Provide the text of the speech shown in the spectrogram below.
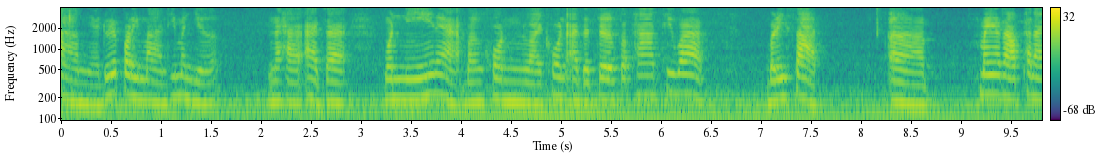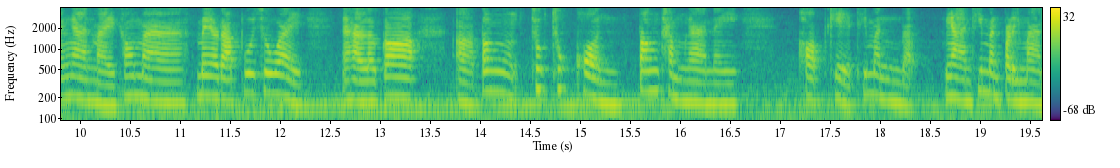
ตามเนี่ยด้วยปริมาณที่มันเยอะนะคะ อาจจะวันนี้เนี่ยบางคนหลายคนอาจจะเจอสภาพที่ว่าบริษัทไม่รับพนักงานใหม่เข้ามา ไม่รับผู้ช่วยนะคะ แล้วก็ต้องทุกๆคนต้องทำงานใน ขอบเขตที่มันแบบงานที่มันปริมาณ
